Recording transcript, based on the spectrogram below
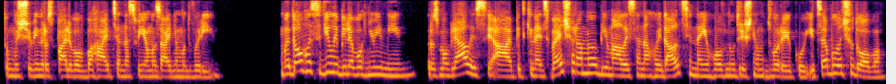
тому що він розпалював багаття на своєму задньому дворі. Ми довго сиділи біля вогню і мі, розмовлялися, а під кінець вечора ми обіймалися на гойдалці на його внутрішньому дворику, і це було чудово.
